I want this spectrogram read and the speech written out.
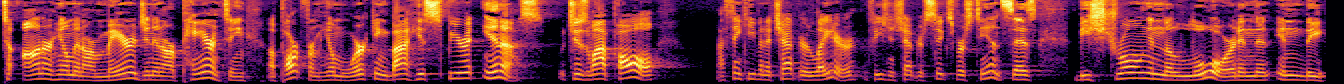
to honor Him in our marriage and in our parenting apart from Him working by His Spirit in us, which is why Paul I think even a chapter later, Ephesians chapter 6, verse 10 says, Be strong in the Lord and in, in the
